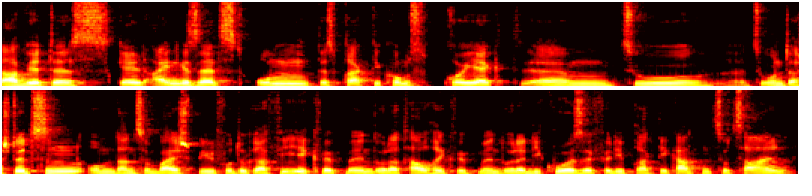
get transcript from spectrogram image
da wird das Geld eingesetzt, um das Praktikumsprojekt ähm, zu, äh, zu unterstützen, um dann zum Beispiel Fotografie-Equipment oder Tauchequipment oder die Kurse für die Praktikanten zu zahlen.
